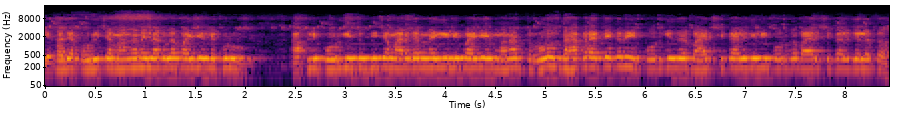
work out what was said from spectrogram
एखाद्या पोरीच्या मागं नाही लागला पाहिजे लेकरू. आपली पोरगी चुकीच्या मार्गाने नाही गेली पाहिजे. मनात रोज धाक राहते का नाही? पोरगी जर बाहेर शिकायला गेली पोरगं बाहेर शिकायला गेलं तर.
